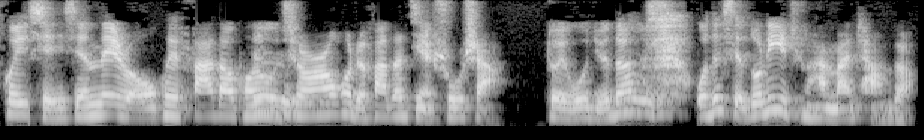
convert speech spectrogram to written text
会写一些内容，会发到朋友圈或者发到简书上。对，我觉得我的写作历程还蛮长的。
